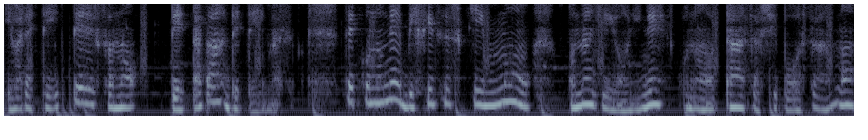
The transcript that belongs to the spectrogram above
言われていて、そのデータが出ています。で、このね、ビフィズス菌も同じようにね、この炭素脂肪酸を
